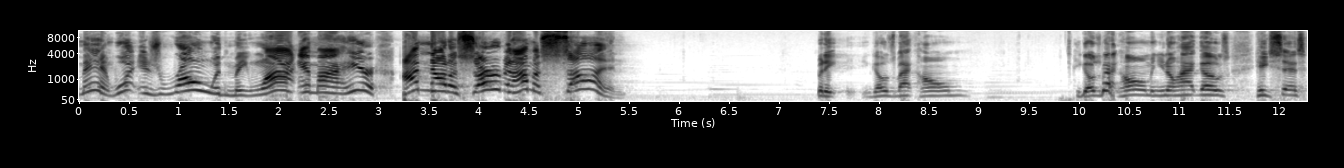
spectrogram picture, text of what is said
man, what is wrong with me? Why am I here? I'm not a servant, I'm a son. But he, he goes back home. He goes back home, and you know how it goes. He says,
